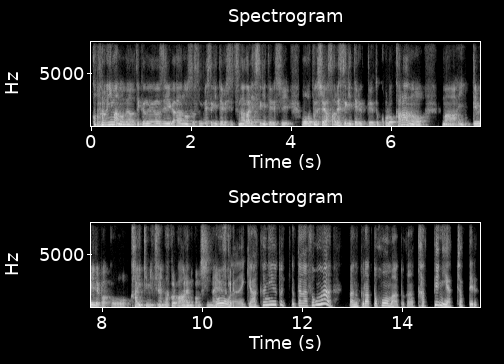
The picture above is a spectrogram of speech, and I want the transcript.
この今の、ね、テクノロジーがあの進めすぎてるし、つながりすぎてるし、オープンシェアされすぎてるっていうところからの、まあ、言ってみれば、こう、回帰みたいなところはあるのかもしれないですけど。ね。逆に言うと、だからそこが、あの、プラットフォーマーとかが勝手にやっちゃってる。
